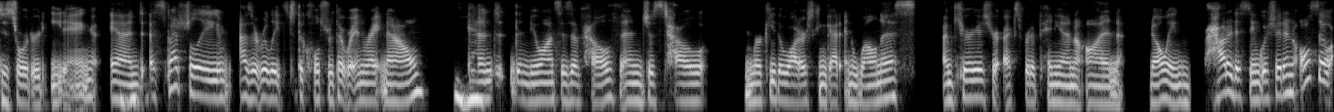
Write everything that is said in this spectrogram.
disordered eating, and mm-hmm. especially as it relates to the culture that we're in right now mm-hmm. and the nuances of health and just how murky the waters can get in wellness. I'm curious your expert opinion on knowing how to distinguish it. And also,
